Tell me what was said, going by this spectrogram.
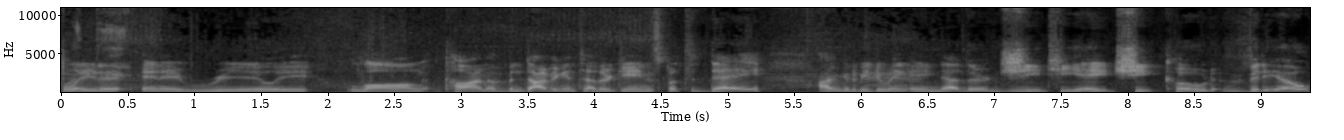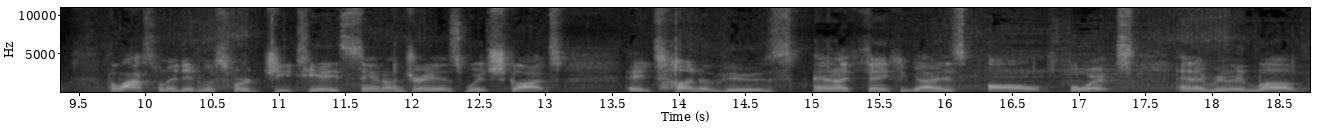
played it in a really long time. I've been diving into other games, but today I'm going to be doing another GTA cheat code video. The last one I did was for GTA San Andreas, which got a ton of views, and I thank you guys all for it. And I really love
